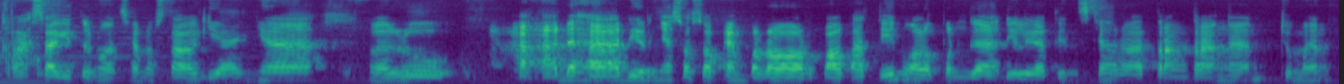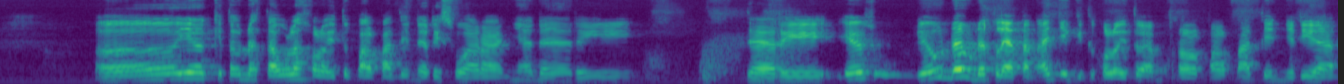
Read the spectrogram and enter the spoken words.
kerasa gitu nuansa nostalgianya. Lalu ada hadirnya sosok Emperor Palpatine walaupun nggak diliatin secara terang-terangan. Cuman uh, ya kita udah tahu lah kalau itu Palpatine dari suaranya dari dari ya ya udah udah kelihatan aja gitu kalau itu Emperor Palpatine. Jadi ya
